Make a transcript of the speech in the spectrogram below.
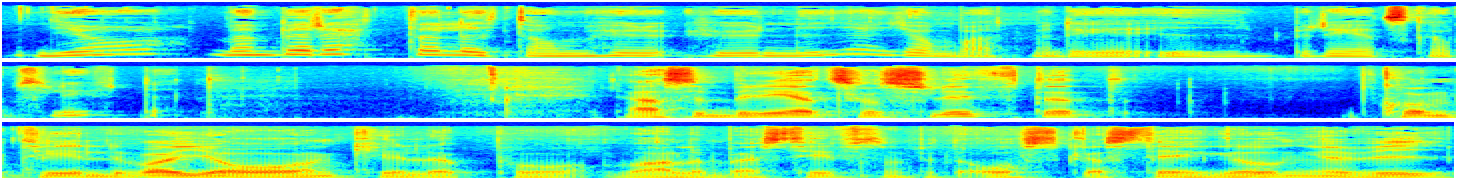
Ja, men berätta lite om hur, hur ni har jobbat med det i beredskapslyftet. Alltså beredskapslyftet kom till, det var jag och en kille på Wallenbergstiftelsen som hette Oskar Stegunge. Vi,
